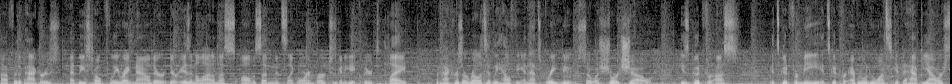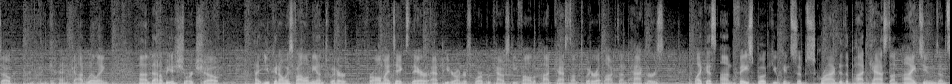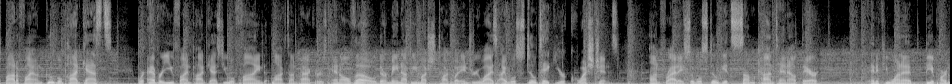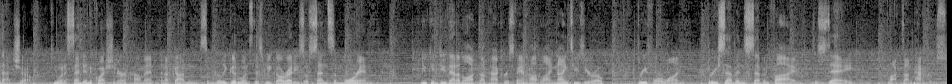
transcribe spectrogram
uh, for the Packers, at least hopefully. Right now, there there isn't a lot unless all of a sudden it's like Oren Burks is going to get cleared to play. The Packers are relatively healthy, and that's great news. So a short show is good for us. It's good for me. It's good for everyone who wants to get to happy hour. So, God willing, uh, that'll be a short show. Uh, you can always follow me on Twitter for all my takes there at Peter underscore Bukowski. Follow the podcast on Twitter at Locked On Packers. Like us on Facebook. You can subscribe to the podcast on iTunes, on Spotify, on Google Podcasts. Wherever you find podcasts, you will find Locked On Packers. And although there may not be much to talk about injury wise, I will still take your questions on Friday. So we'll still get some content out there. And if you want to be a part of that show, if you want to send in a question or a comment, and I've gotten some really good ones this week already, so send some more in you can do that on the Locked On Packers fan hotline 920 341 3775 to stay Locked On Packers.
